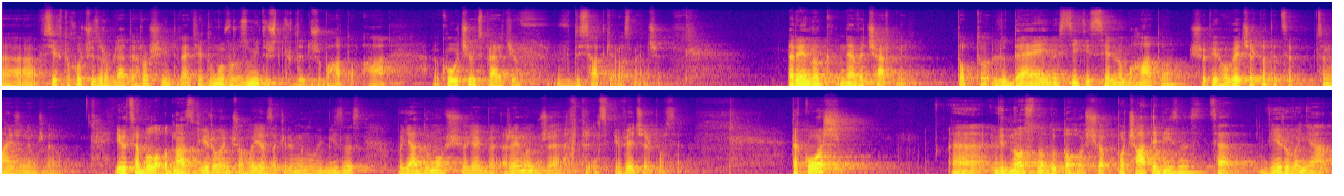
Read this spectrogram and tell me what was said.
е, всі, хто хочуть заробляти гроші в інтернеті. Я думаю, ви розумієте, що таких людей дуже багато, а коучів, експертів в десятки разів менше. Ринок невичерпний. Тобто людей настільки сильно багато, щоб його вичерпати, це, це майже неможливо. І це була одна з вірувань, чого я закрив минулий бізнес, бо я думав, що якби ринок вже в принципі вичерпався. Також е, відносно до того, щоб почати бізнес, це вірування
